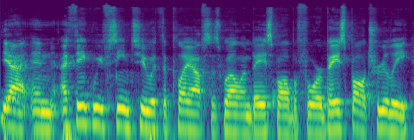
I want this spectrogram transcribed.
Yeah, and I think we've seen too with the playoffs as well in baseball before. Baseball truly,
